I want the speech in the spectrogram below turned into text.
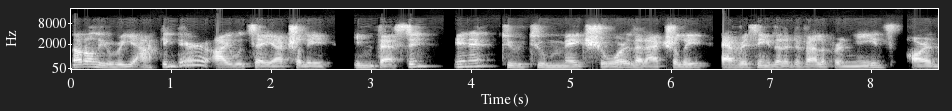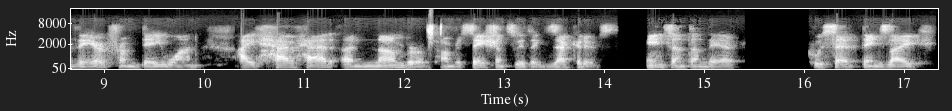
not only reacting there, I would say actually investing in it to to make sure that actually everything that a developer needs are there from day one. I have had a number of conversations with executives in santander who said things like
